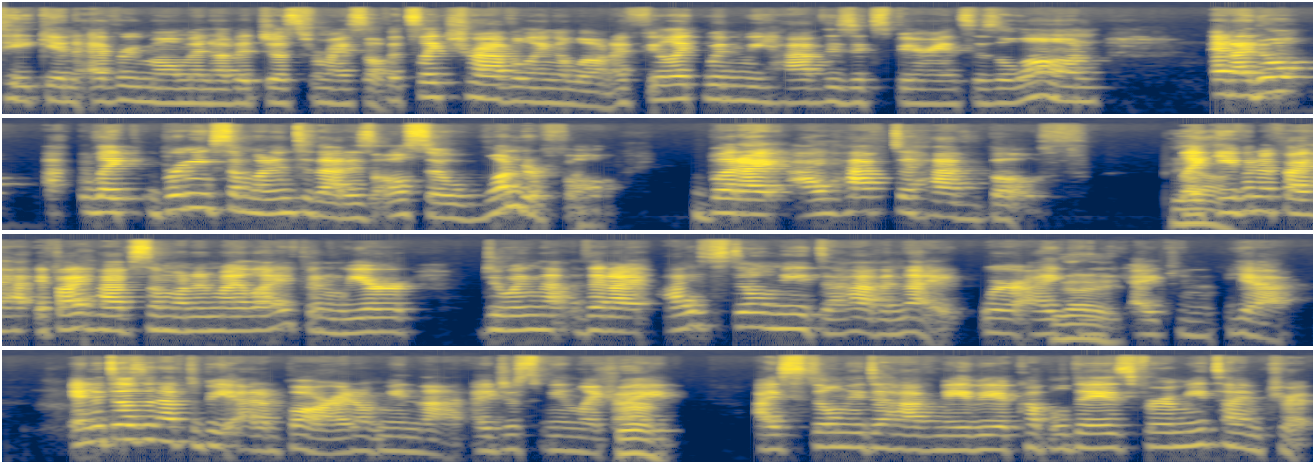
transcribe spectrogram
take in every moment of it just for myself. It's like traveling alone. I feel like when we have these experiences alone, and I don't like bringing someone into that is also wonderful, but I I have to have both like even if i ha- if i have someone in my life and we are doing that then i i still need to have a night where i can Right. i can yeah and it doesn't have to be at a bar i don't mean that i just mean like Sure. i i still need to have maybe a couple days for a me time trip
